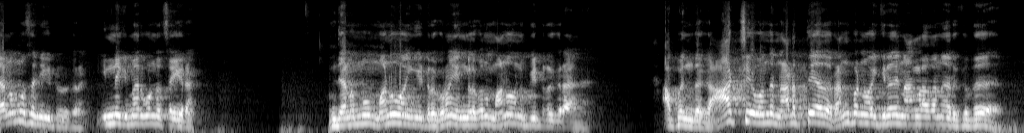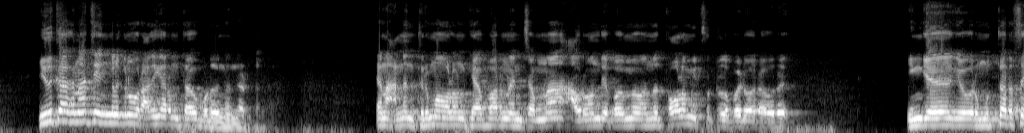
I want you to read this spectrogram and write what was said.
தினமும் செஞ்சுக்கிட்டு இருக்கிறேன். இன்னைக்கு மேற்கொண்டு செய்கிறேன். தினமும் மனு வாங்கிட்டு இருக்கிறோம். எங்களுக்கு வந்து மனு அனுப்பிட்டு இருக்கிறாங்க. அப்போ இந்த ஆட்சியை வந்து நடத்தி அதை ரன் பண்ண வைக்கிறது நாங்களாக தானே இருக்குது? இதுக்காகனாச்சும் எங்களுக்குன்னு ஒரு அதிகாரம் தேவைப்படுதுங்க இந்த இடத்துல. ஏன்னா அண்ணன் திருமாவளவன் கேட்பாருன்னு நினச்சோம்னா அவர் வந்து எப்போவுமே வந்து தோழமை சுற்றில் போயிடுவார் அவர். இங்கே இங்கே ஒரு முத்தரசு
